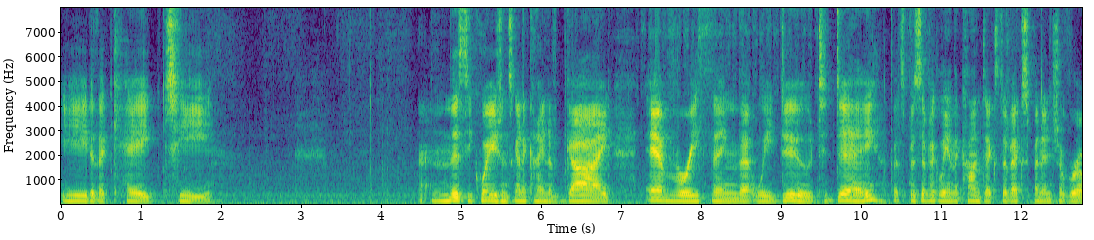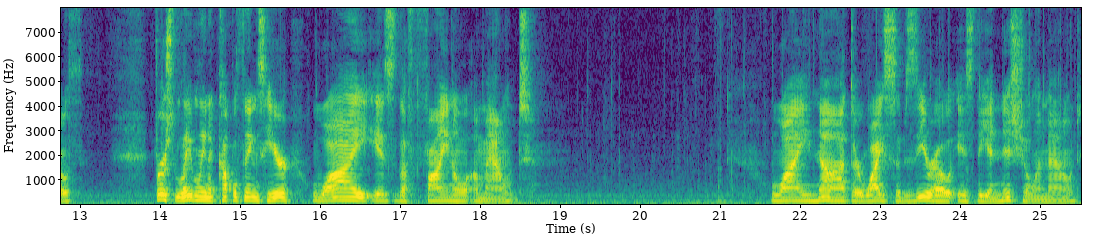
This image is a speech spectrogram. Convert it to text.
e to the kt. And this equation is going to kind of guide everything that we do today, but specifically in the context of exponential growth. First, labeling a couple things here. y is the final amount y naught, or y sub 0, is the initial amount.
